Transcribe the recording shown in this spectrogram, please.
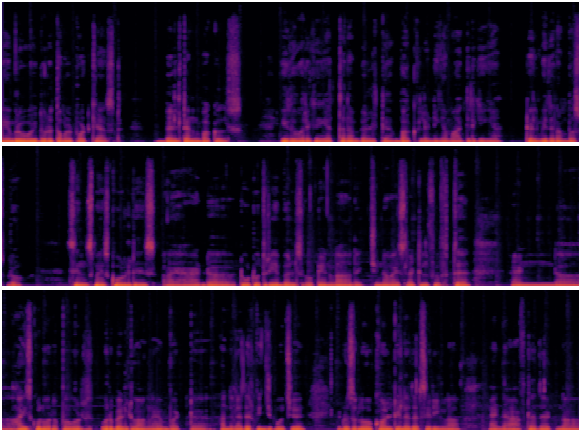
ஹே ப்ரோ இது ஒரு Tamil podcast belt and buckles இது வரைக்கும் எத்தனை பெல்ட்டு பக்கிள்னு நீங்கள் மாற்றிருக்கீங்க tell me the numbers bro since my school days I had two to three belts ஓகேங்களா லைக் சின்ன வயசில் till fifth and high school வரப்போ ஒரு ஒரு பெல்ட் வாங்கினேன் பட் uh, அந்த லெதர் பிஞ்சு போச்சு. It was a low quality leather சரிங்களா? அண்ட் ஆஃப்டர் தட் நான்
